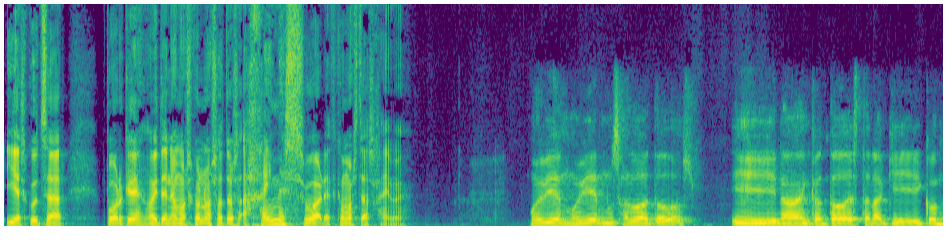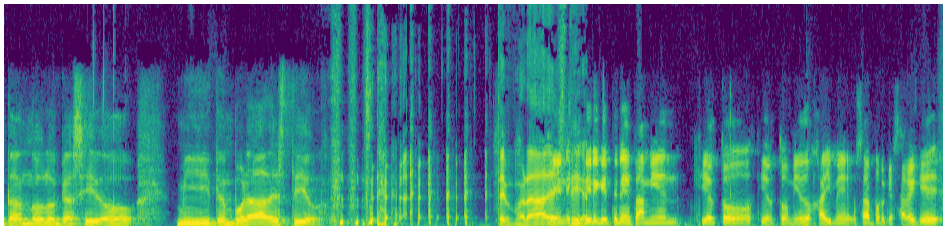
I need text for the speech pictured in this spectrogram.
y escuchar. Porque hoy tenemos con nosotros a Jaime Suárez. ¿Cómo estás, Jaime? Muy bien, muy bien. Un saludo a todos. Y nada, encantado de estar aquí contando lo que ha sido mi temporada de estío. Temporada de Tiene, estío. tiene que tener también cierto, cierto miedo Jaime, o sea, porque sabe que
